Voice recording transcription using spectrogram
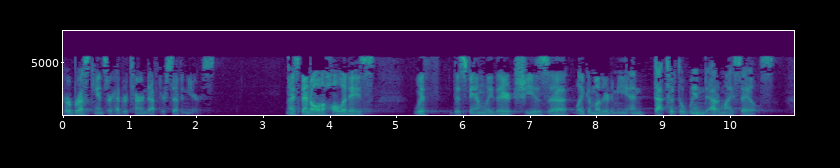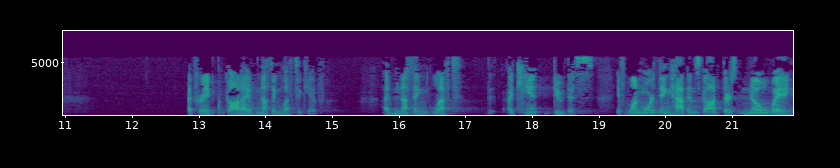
her breast cancer had returned after seven years. And I spent all the holidays with this family. There, she is uh, like a mother to me, and that took the wind out of my sails. I prayed, God, I have nothing left to give. I have nothing left I can't do this. If one more thing happens, God, there's no way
